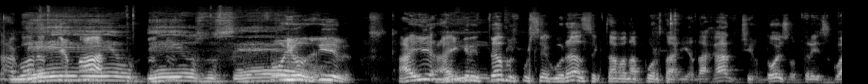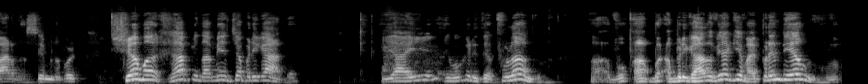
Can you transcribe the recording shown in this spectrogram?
Agora Meu Deus do céu! Foi horrível. Aí, aí gritamos por segurança, que estava na portaria da rádio, tinha dois ou três guardas sempre na portaria, chama rapidamente a brigada. E aí eu gritei, fulano, a, a, a brigada vem aqui, vai prendê-lo.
